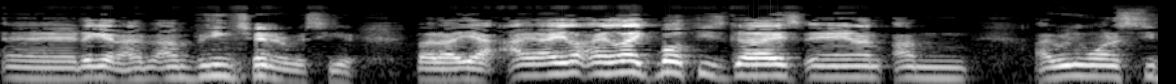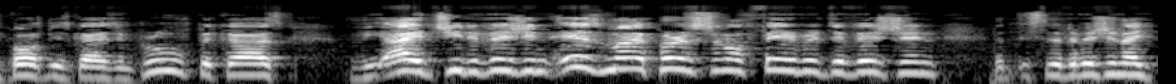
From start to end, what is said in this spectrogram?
And again, I'm, I'm being generous here, but uh, yeah, I, I, I like both these guys, and I'm, I'm I really want to see both these guys improve because the IG division is my personal favorite division. It's the division I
